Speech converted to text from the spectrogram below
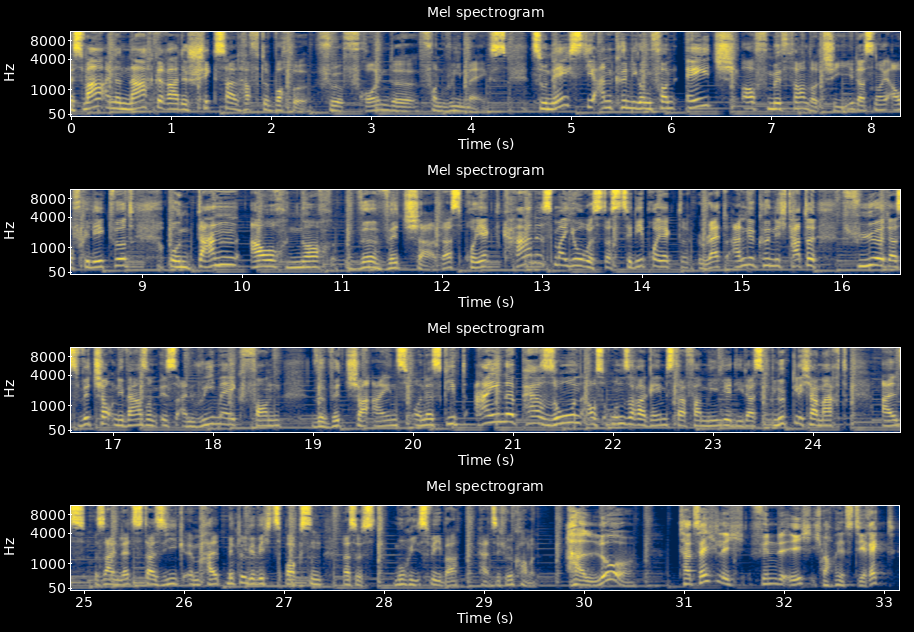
Es war eine nachgerade schicksalhafte Woche für Freunde von Remakes. Zunächst die Ankündigung von Age of Mythology, das neu aufgelegt wird, und dann auch noch The Witcher, das Projekt Canis Majoris, das CD-Projekt Red angekündigt hatte für das Witcher-Universum, ist ein Remake von The Witcher 1 und es gibt eine Person aus unserer GameStar-Familie, die das glücklicher macht als sein letzter Sieg im Halbmittelgewichtsboxen. Das ist Maurice Weber. Herzlich willkommen. Hallo. Tatsächlich finde ich, ich mache jetzt direkt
